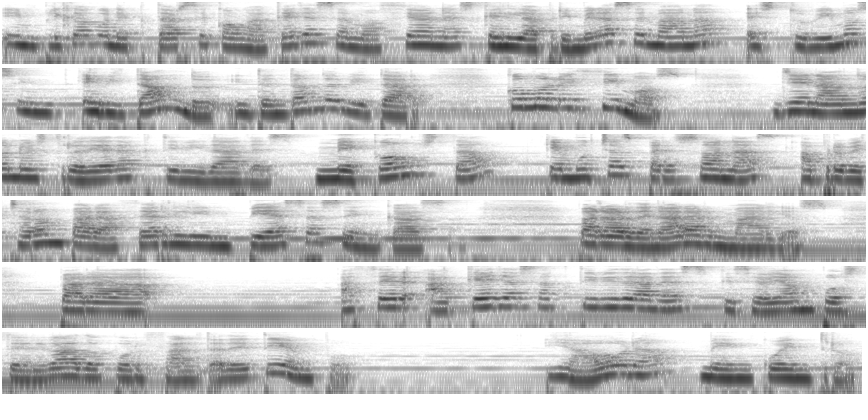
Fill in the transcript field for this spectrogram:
implica conectarse con aquellas emociones que en la primera semana estuvimos evitando, intentando evitar. ¿Cómo lo hicimos? Llenando nuestro día de actividades. Me consta que muchas personas aprovecharon para hacer limpiezas en casa, para ordenar armarios, para hacer aquellas actividades que se habían postergado por falta de tiempo. Y ahora me encuentro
